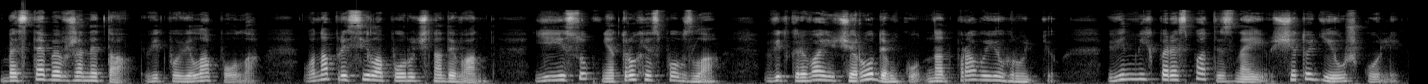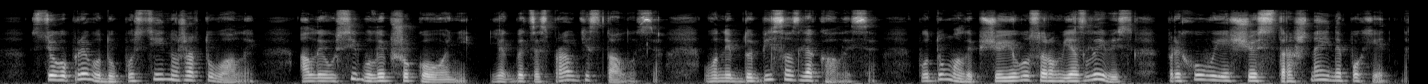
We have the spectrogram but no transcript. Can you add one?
Без тебе вже не та, відповіла Пола. Вона присіла поруч на диван. Її сукня трохи сповзла, відкриваючи родимку над правою груддю. Він міг переспати з нею ще тоді у школі. З цього приводу постійно жартували, але усі були б шоковані, якби це справді сталося. Вони б до біса злякалися, подумали б, що його сором'язливість приховує щось страшне і непохитне.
